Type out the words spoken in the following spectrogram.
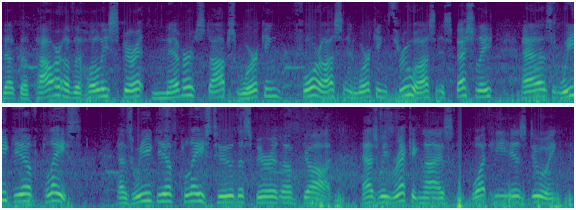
that the power of the Holy Spirit never stops working for us and working through us, especially as we give place, as we give place to the Spirit of God, as we recognize what He is doing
